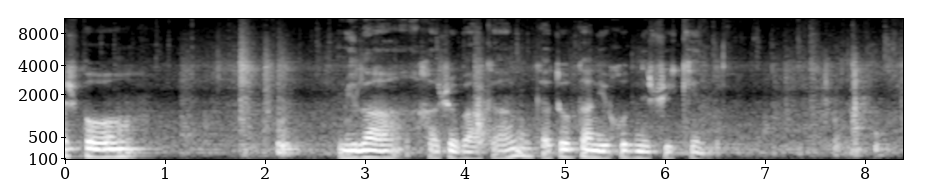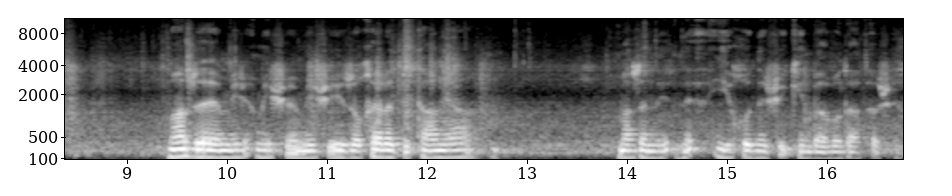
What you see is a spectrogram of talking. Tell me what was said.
יש פה מילה חשובה כאן, כתוב כאן ייחוד נשיקין. מה זה, מי, מי שהיא זוכרת בתניא, מה זה ייחוד נשיקין בעבודת השם?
